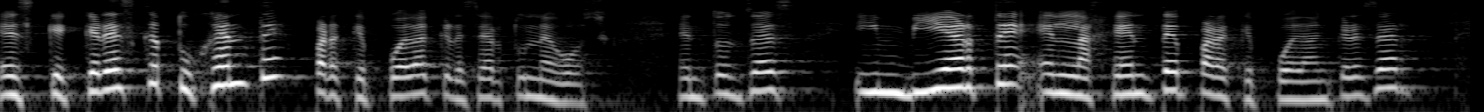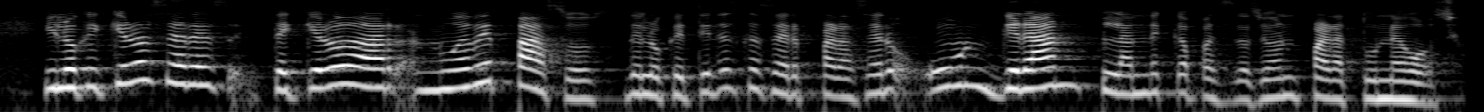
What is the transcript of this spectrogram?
es que crezca tu gente para que pueda crecer tu negocio. Entonces, invierte en la gente para que puedan crecer. Y lo que quiero hacer es, te quiero dar nueve pasos de lo que tienes que hacer para hacer un gran plan de capacitación para tu negocio.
